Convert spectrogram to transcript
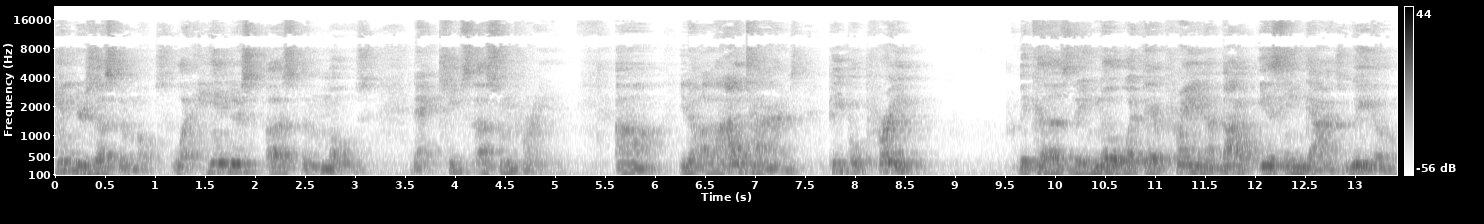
hinders us the most? What hinders us the most that keeps us from praying? Um, you know, a lot of times people pray because they know what they're praying about is in God's will.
